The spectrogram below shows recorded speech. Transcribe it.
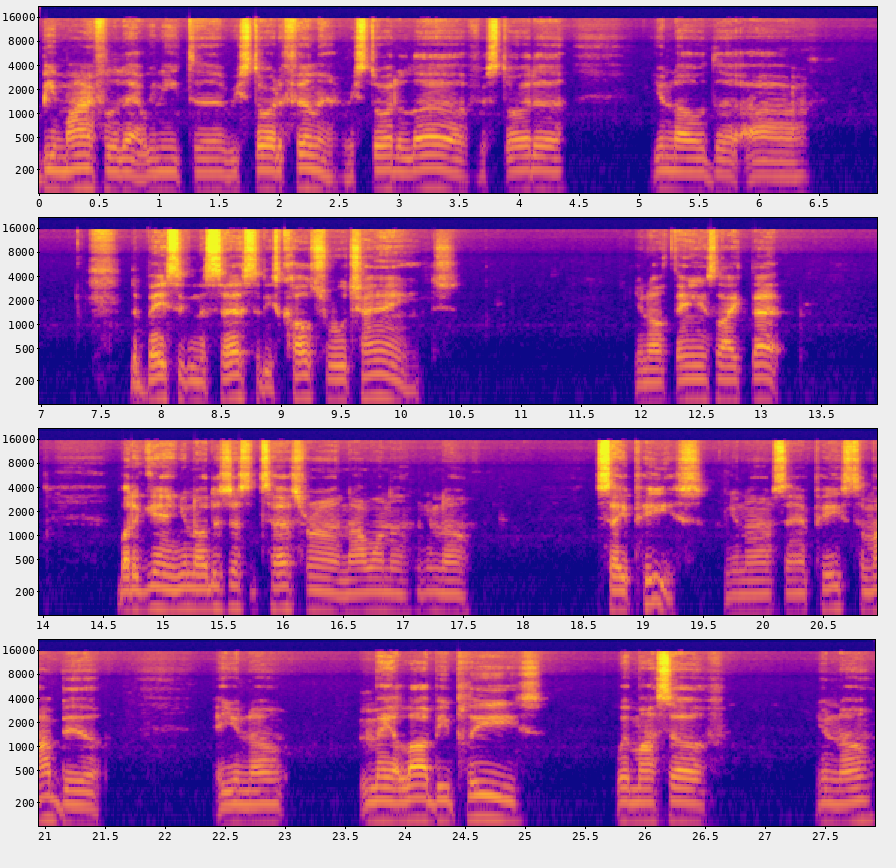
be mindful of that. We need to restore the feeling, restore the love, restore the, you know, the uh the basic necessities, cultural change, you know, things like that. But again, you know, this is just a test run. I want to, you know, say peace. You know I'm saying? Peace to my build. And, you know, may Allah be pleased with myself, you know,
